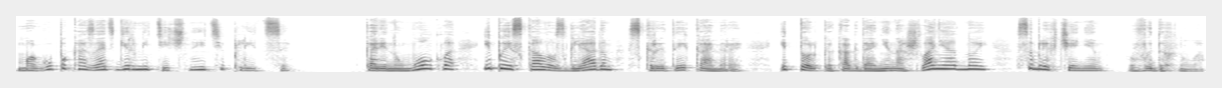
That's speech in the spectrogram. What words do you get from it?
могу показать герметичные теплицы». Карина умолкла и поискала взглядом скрытые камеры, и только когда не нашла ни одной, с облегчением выдохнула.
